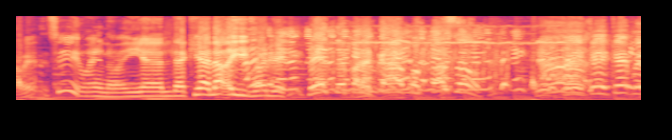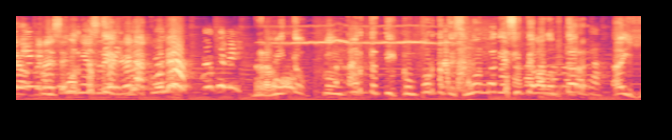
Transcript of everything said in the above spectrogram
a ver. Sí, bueno, y el de aquí al lado. ¡Y vuelve! ¡Vete para acá, mocoso! ¿Qué, qué, qué, qué? Pero, pero ese niño se salió de la cuna. Rabito, compórtate, compórtate, si no nadie así te va a adoptar. ¡Ay!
